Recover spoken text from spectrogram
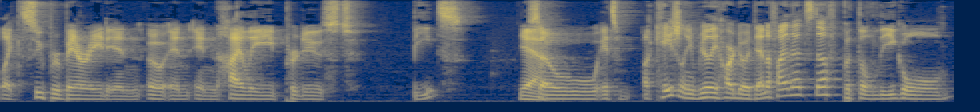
like super buried in oh, in in highly produced beats. yeah, So it's occasionally really hard to identify that stuff, but the legal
